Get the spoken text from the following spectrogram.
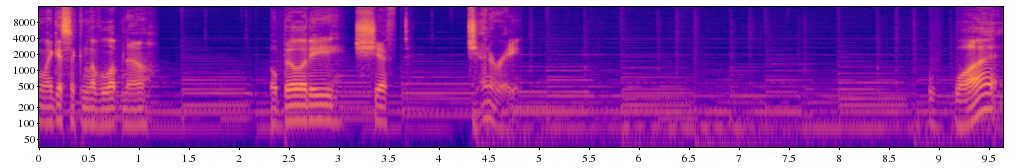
Well, I guess I can level up now. Mobility, shift, generate. What?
